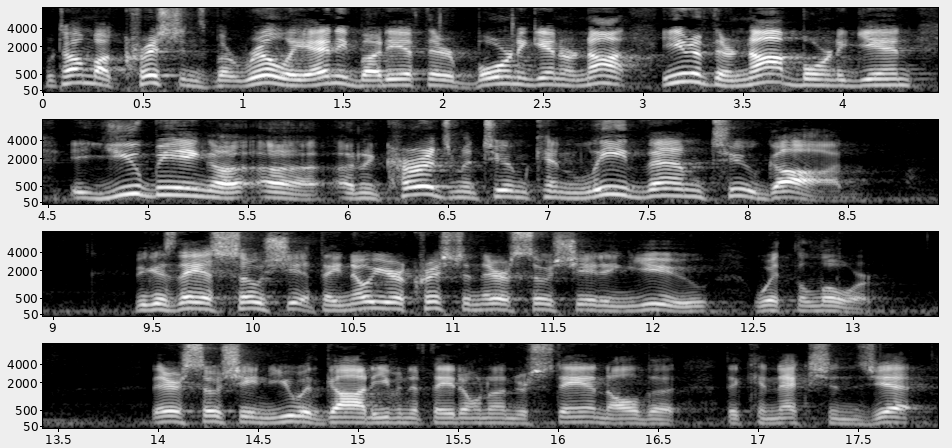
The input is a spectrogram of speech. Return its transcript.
We're talking about Christians, but really anybody, if they're born again or not, even if they're not born again, you being a, a, an encouragement to them can lead them to God because they associate, they know you're a Christian, they're associating you with the Lord. They're associating you with God even if they don't understand all the, the connections yet.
